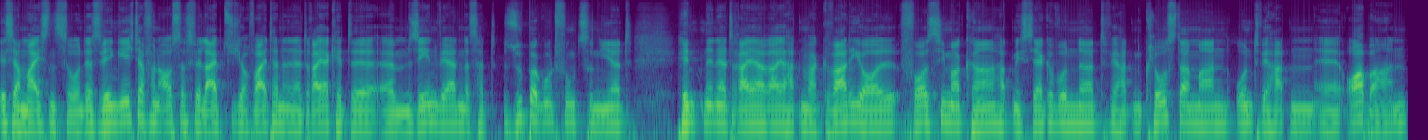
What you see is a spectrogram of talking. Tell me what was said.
Ist ja meistens so. Und deswegen gehe ich davon aus, dass wir Leipzig auch weiterhin in der Dreierkette ähm, sehen werden. Das hat super gut funktioniert. Hinten in der Dreierreihe hatten wir Guardiol vor Simakin, hat mich sehr gewundert. Wir hatten Klostermann und wir hatten äh, Orban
